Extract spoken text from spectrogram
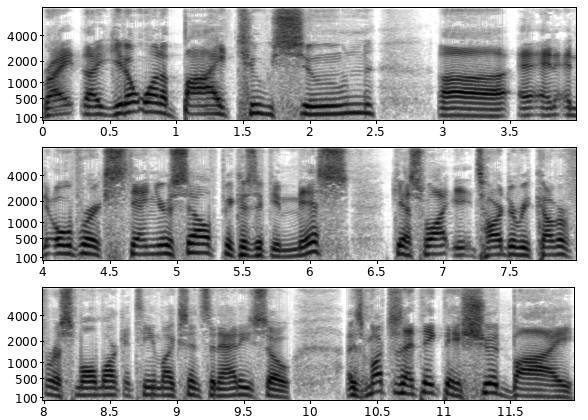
right? Like, you don't want to buy too soon uh, and, and overextend yourself because if you miss, guess what? It's hard to recover for a small market team like Cincinnati. So, as much as I think they should buy,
